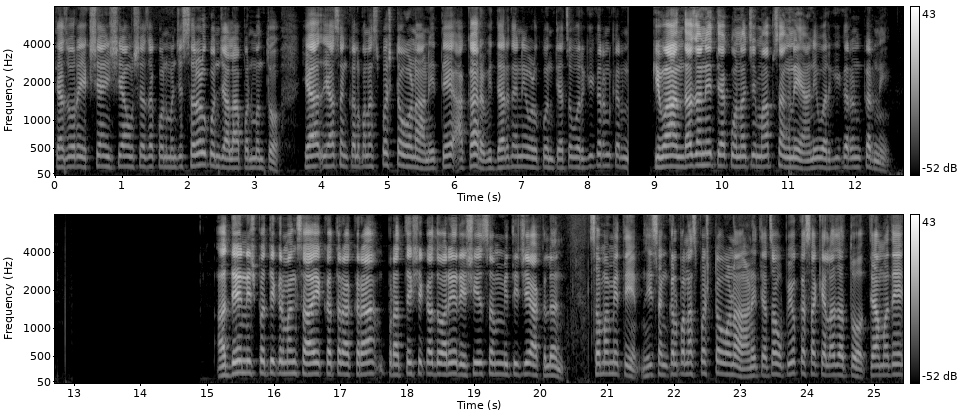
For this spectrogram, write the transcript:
त्याचबरोबर एकशे ऐंशी अंशाचा कोण? म्हणजे सरळ कोण ज्याला आपण म्हणतो? ह्या ह्या संकल्पना स्पष्ट होणं आणि ते आकार विद्यार्थ्यांनी ओळखून त्याचं वर्गीकरण करणं किंवा अंदाजाने त्या कोणाचे माप सांगणे आणि वर्गीकरण करणे. अध्ययन निष्पत्ती क्रमांक सहा एकाहत्तर अकरा प्रात्यक्षिकाद्वारे रेषीय सममितीचे आकलन. सममिती ही संकल्पना स्पष्ट होणं आणि त्याचा उपयोग कसा केला जातो त्यामध्ये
